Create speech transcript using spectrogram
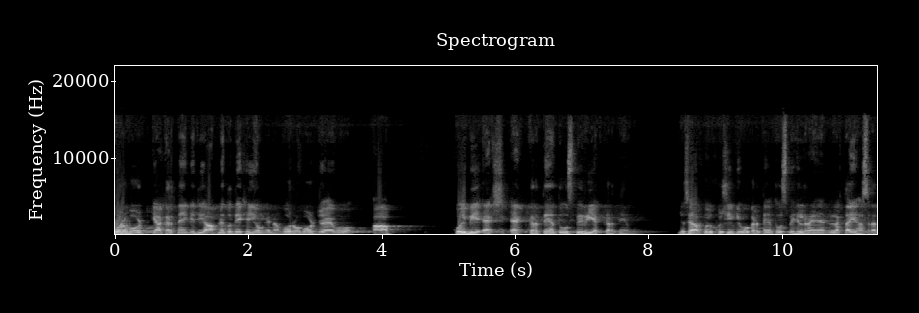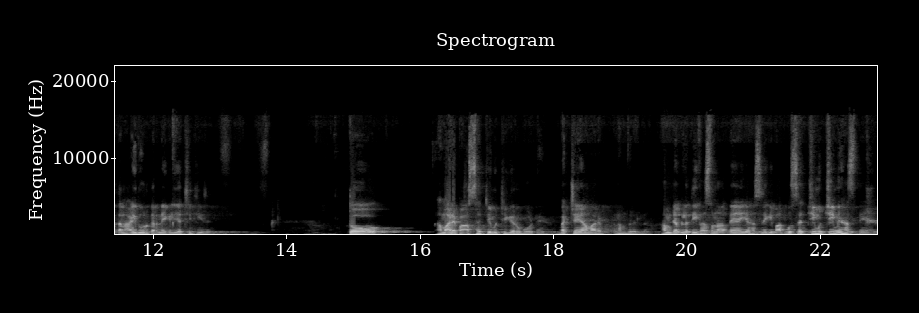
وہ روبوٹ کیا کرتے ہیں کہ جی آپ نے تو دیکھے ہی ہوں گے نا وہ روبوٹ جو ہے وہ آپ کوئی بھی ایکٹ کرتے ہیں تو اس پہ ری ایکٹ کرتے ہیں وہ جیسے آپ کوئی خوشی کی وہ کرتے ہیں تو اس پہ ہل رہے ہیں لگتا ہی ہنس رہا ہے تنہائی دور کرنے کے لیے اچھی چیز ہے تو ہمارے پاس سچی مچی کے روبوٹ ہیں بچے ہیں ہمارے الحمد للہ ہم جب لطیفہ سناتے ہیں یا ہنسنے کی بات وہ سچی مچی میں ہنستے ہیں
